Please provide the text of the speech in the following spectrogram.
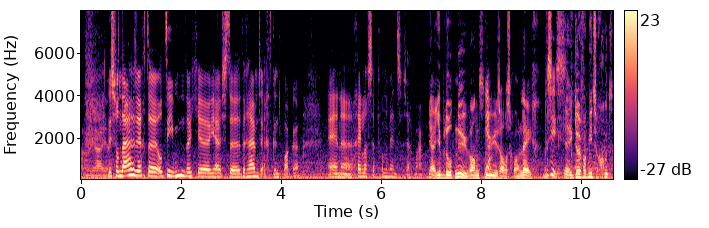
Oh, Dus vandaag is echt eh, ultiem dat je juist eh, de ruimte echt kunt pakken. En eh, geen last hebt van de mensen, zeg maar. Ja, je bedoelt nu, want nu Ja. is alles gewoon leeg. Precies. Ja, ik durf ook niet zo goed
